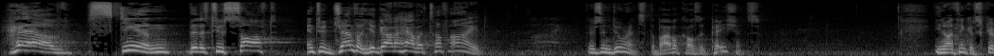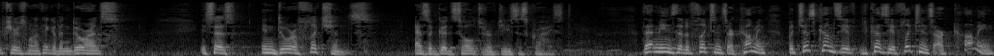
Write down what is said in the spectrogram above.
have skin that is too soft and too gentle. You got to have a tough hide. There's endurance. The Bible calls it patience. You know, I think of scriptures when I think of endurance. It says, endure afflictions as a good soldier of Jesus Christ. That means that afflictions are coming, but just because the afflictions are coming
